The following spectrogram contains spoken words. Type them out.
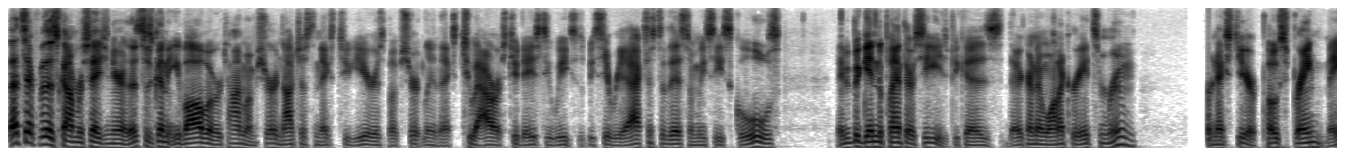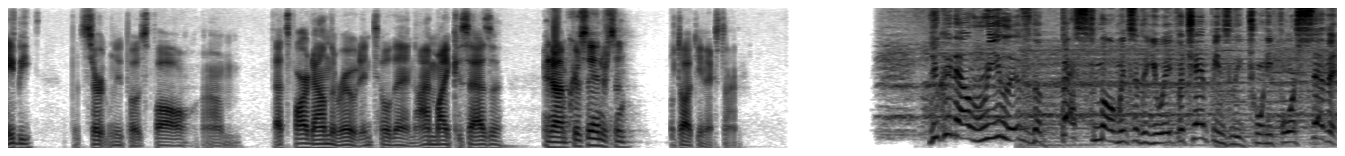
that's it for this conversation here. This is going to evolve over time, I'm sure, not just the next two years, but certainly the next two hours, two days, two weeks, as we see reactions to this and we see schools maybe begin to plant their seeds because they're going to want to create some room for next year, post spring, maybe, but certainly post fall. Um, that's far down the road. Until then, I'm Mike Casazza. And I'm Chris Anderson. We'll talk to you next time. You can now relive the best moments of the UEFA Champions League 24 7.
